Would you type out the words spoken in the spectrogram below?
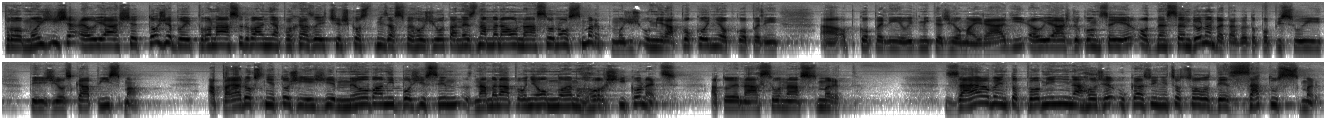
pro Mojžíše a Eliáše to, že byli pronásledováni a procházeli těžkostmi za svého života, neznamenalo násilnou smrt. Mojžíš umírá pokojně, obklopený, a obklopený lidmi, kteří ho mají rádi. Eliáš dokonce je odnesen do nebe, takhle to popisují ty židovská písma. A paradoxně to, že Ježíš je milovaný boží syn, znamená pro něho mnohem horší konec. A to je násilná smrt. Zároveň to promění nahoře ukazuje něco, co jde za tu smrt.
